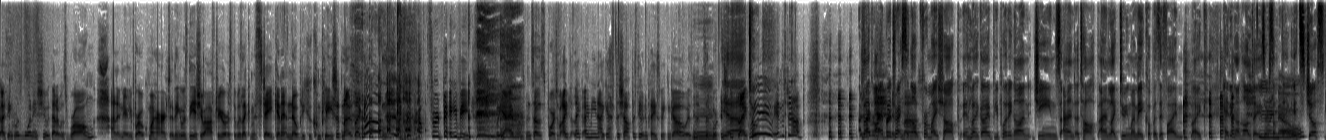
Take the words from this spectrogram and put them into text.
I think it was one issue that it was wrong and it nearly broke my heart. I think it was the issue after yours. There was like a mistake in it and nobody could complete it. And I was like, ah, crossword baby. But yeah, everyone's been so supportive. I like I mean, I guess the shop is the only place we can go, isn't it? Mm. So we're yeah, just like, woo, in the shop. like I'd be dressing up for my shop in like like I'd be putting on jeans and a top and like doing my makeup as if I'm like heading on holidays or something. It's just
